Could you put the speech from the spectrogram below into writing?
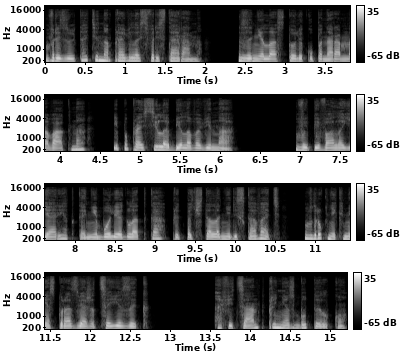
В результате направилась в ресторан. Заняла столик у панорамного окна и попросила белого вина. Выпивала я редко, не более глотка, предпочитала не рисковать. Вдруг не к месту развяжется язык. Официант принес бутылку.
